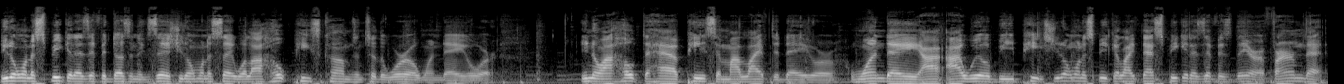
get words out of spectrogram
you don't want to speak it as if it doesn't exist. You don't want to say, "Well, I hope peace comes into the world one day," or you know, I hope to have peace in my life today, or one day I, I, will be peace. You don't want to speak it like that. Speak it as if it's there. Affirm that.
